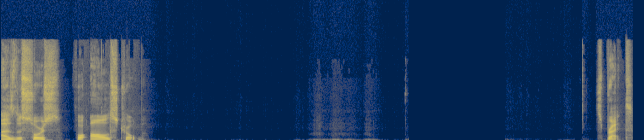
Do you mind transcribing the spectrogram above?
as the source for all strobe. Sprite.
